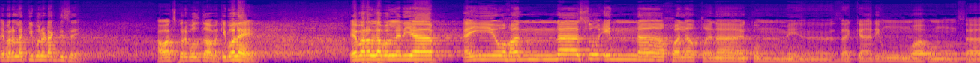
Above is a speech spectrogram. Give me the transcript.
এবার আল্লাহ কি বলে ডাক দিছে? আওয়াজ করে বলতে হবে, কি বলে? এবার আল্লাহ বললেন, ইয়া আইয়ুহান্নাস ইন্না খালাকনাকুম মিন যাকারিন ওয়া উনসা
